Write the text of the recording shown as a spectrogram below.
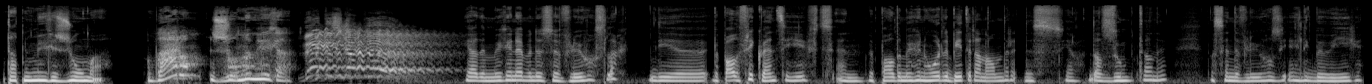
dat muggen zoomen? Waarom zoomen muggen? Ja, de muggen hebben dus een vleugelslag die een bepaalde frequentie heeft. En bepaalde muggen horen beter dan andere. Dus ja, dat zoomt dan. Hè. Dat zijn de vleugels die eigenlijk bewegen.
